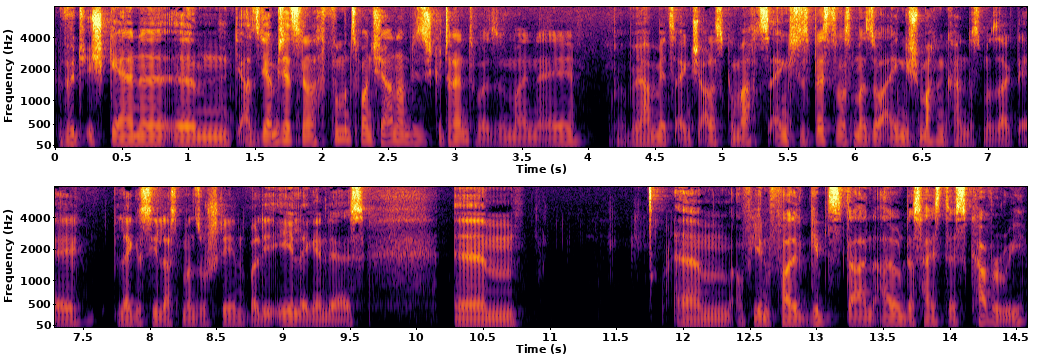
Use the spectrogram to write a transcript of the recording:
würde ich gerne, ähm, also die haben sich jetzt nach 25 Jahren haben die sich getrennt, weil sie meinen, ey, wir haben jetzt eigentlich alles gemacht. Das ist eigentlich das Beste, was man so eigentlich machen kann, dass man sagt, ey, Legacy lässt man so stehen, weil die eh legendär ist. Ähm, ähm, auf jeden Fall gibt es da ein Album, das heißt Discovery.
